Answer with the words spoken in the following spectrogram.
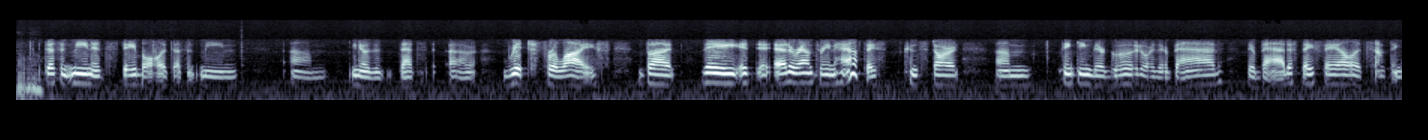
Oh, wow. It doesn't mean it's stable. It doesn't mean um, you know that that's uh, rich for life, but they it, it, at around three and a half they can start um, thinking they're good or they're bad. They're bad if they fail. It's something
